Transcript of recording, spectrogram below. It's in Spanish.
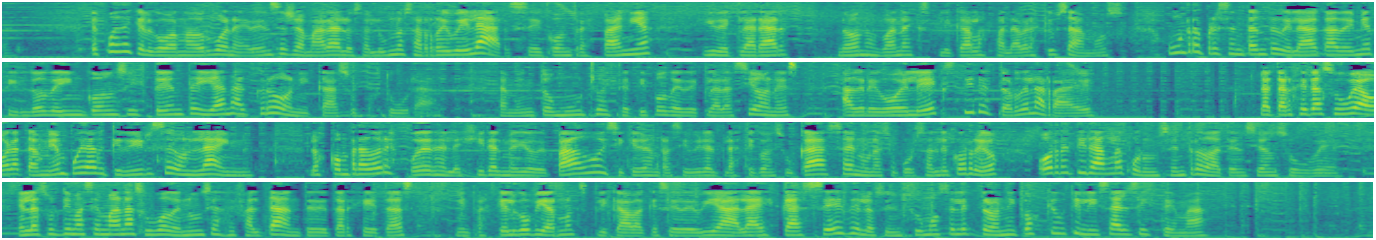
después de que el gobernador bonaerense llamara a los alumnos a rebelarse contra España y declarar no nos van a explicar las palabras que usamos, un representante de la academia tildó de inconsistente y anacrónica su postura. Lamento mucho este tipo de declaraciones, agregó el ex director de la RAE. La tarjeta SUBE ahora también puede adquirirse online. Los compradores pueden elegir el medio de pago y si quieren recibir el plástico en su casa, en una sucursal de correo o retirarla por un centro de atención SUBE. En las últimas semanas hubo denuncias de faltante de tarjetas, mientras que el gobierno explicaba que se debía a la escasez de los insumos electrónicos que utiliza el sistema.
